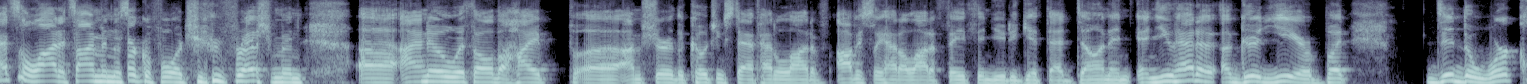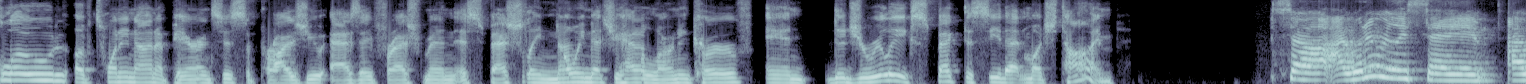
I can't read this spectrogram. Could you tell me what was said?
that's a lot of time in the circle for a true freshman. Uh, I know with all the hype, uh, I'm sure the coaching staff had a lot of obviously had a lot of faith in you to get that done, and and you had a, a good year. But did the workload of 29 appearances surprise you as a freshman, especially knowing that you had a learning curve? And did you really expect to see that much time? So I wouldn't really say I,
